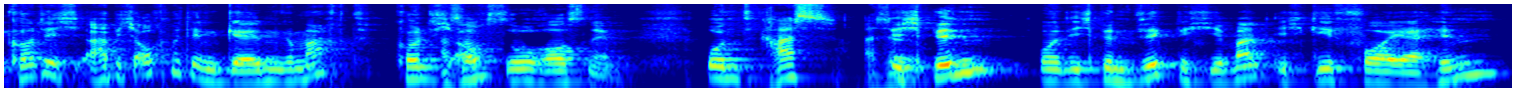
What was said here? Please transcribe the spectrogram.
Konnte ich, habe ich auch mit dem gelben gemacht, konnte ich so. auch so rausnehmen. Und krass. Also ich bin, und ich bin wirklich jemand, ich gehe vorher hin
